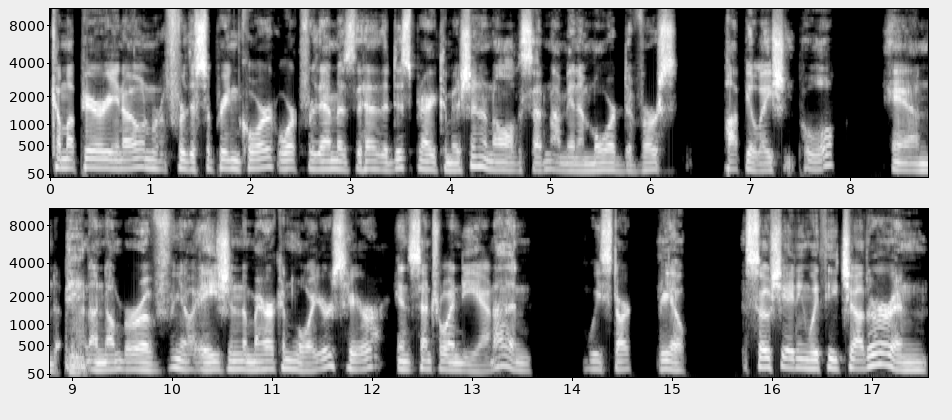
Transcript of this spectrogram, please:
Come up here, you know, and for the Supreme Court, work for them as the head of the disciplinary commission, and all of a sudden I'm in a more diverse population pool and a number of, you know, Asian American lawyers here in central Indiana. And we start, you know, associating with each other and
